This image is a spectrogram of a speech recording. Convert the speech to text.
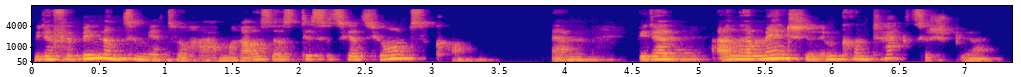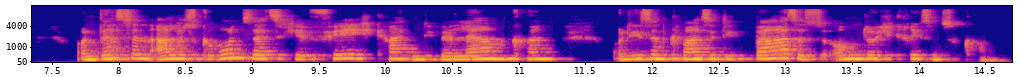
wieder Verbindung zu mir zu haben, raus aus Dissoziation zu kommen, ähm, wieder andere Menschen im Kontakt zu spüren. Und das sind alles grundsätzliche Fähigkeiten, die wir lernen können. Und die sind quasi die Basis, um durch Krisen zu kommen.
